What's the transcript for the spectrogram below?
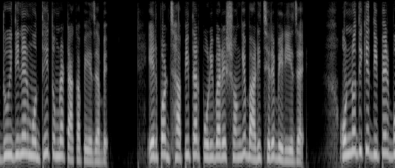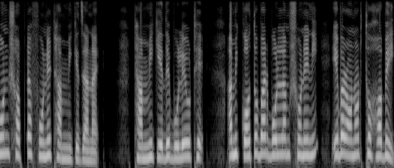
দুই দিনের মধ্যেই তোমরা টাকা পেয়ে যাবে। এরপর ঝাঁপি তার পরিবারের সঙ্গে বাড়ি ছেড়ে বেরিয়ে যায়। অন্যদিকে দ্বীপের বোন সবটা ফোনে ঠাম্মিকে জানায়। ঠাম্মি কেঁদে বলে ওঠে, আমি কতবার বললাম শোনেনি, এবার অনর্থ হবেই।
